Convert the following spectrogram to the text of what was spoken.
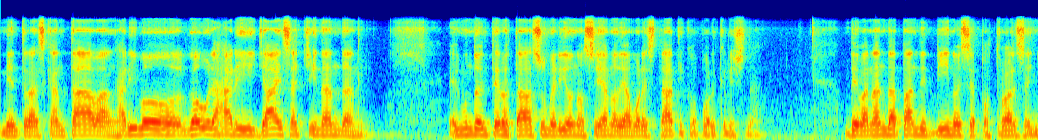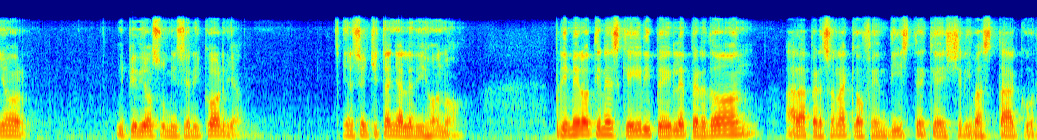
mientras cantaban Haribol, Gaura Hari, Jai Sachinandan. El mundo entero estaba sumergido en un océano de amor estático por Krishna. Devananda Pandit vino y se postró al Señor y pidió su misericordia. Y el Señor Chitaña le dijo, no. Primero tienes que ir y pedirle perdón a la persona que ofendiste, que es Srivastakur.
